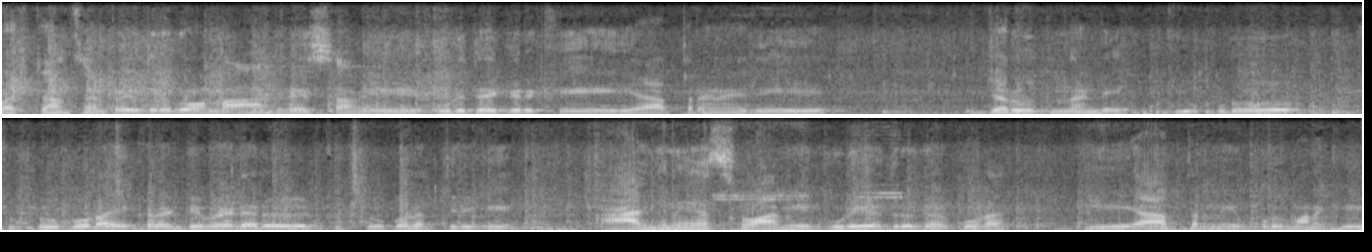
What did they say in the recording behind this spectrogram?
బస్ స్టాండ్ సెంటర్ ఎదురుగా ఉన్న ఆంజనేయ స్వామి గుడి దగ్గరికి యాత్ర అనేది జరుగుతుందండి. ఇప్పుడు చుట్టూ కూడా ఇక్కడ డివైడర్ చుట్టూ కూడా తిరిగి ఆంజనేయ స్వామి గుడి ఎదురుగా కూడా ఈ యాత్రని ఇప్పుడు మనకి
